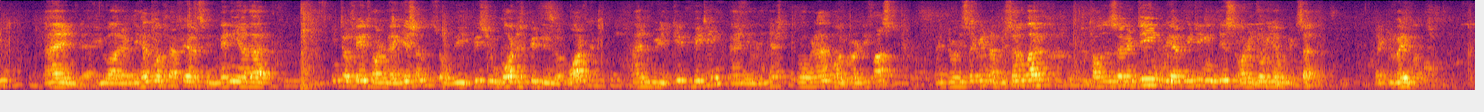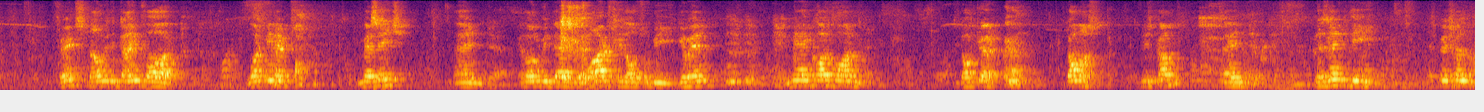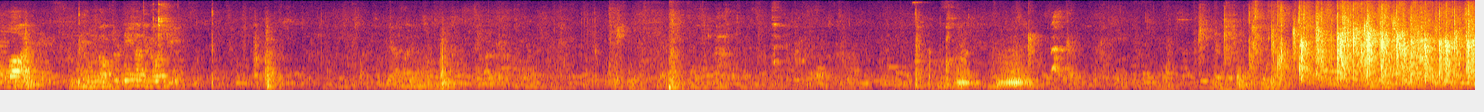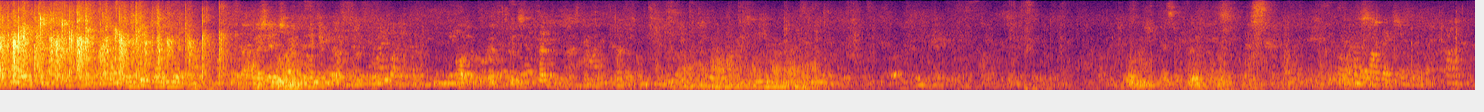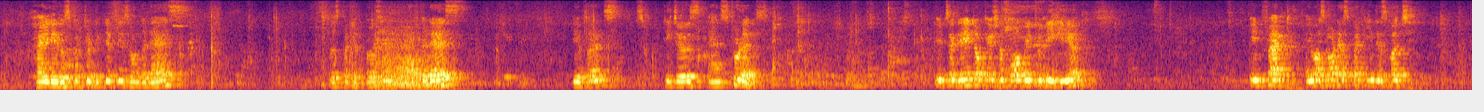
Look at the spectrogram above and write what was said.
and you are at the helm of affairs in many other interfaith organizations. So we wish you Godspeed in your work, and we'll keep meeting. And in the next program on 21st and 22nd of December 2017, we are meeting in this auditorium itself. Thank you very much. Friends, now is the time for one minute message and uh, along with that the awards will also be given. May I call upon Dr. highly respected dignitaries on the dais, respected person of the dais, dear friends, teachers and students. It's a great occasion for me to be here. In fact, I was not expecting this much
